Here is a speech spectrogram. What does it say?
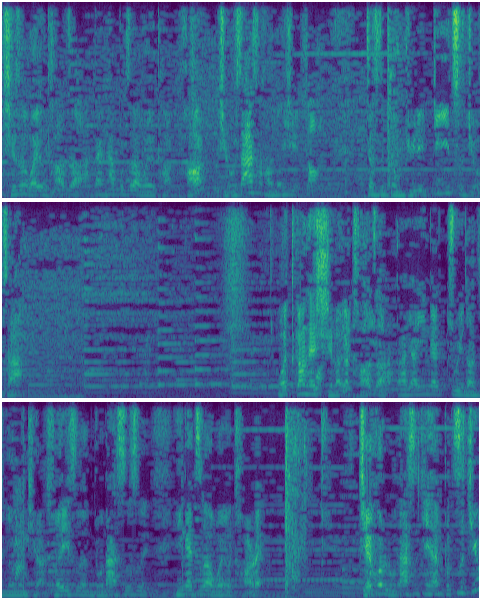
其实我有桃子啊，但是他不知道我有桃。好，九杀是好东西，杀，这是本局的第一次九杀。我刚才洗了个桃子，大家应该注意到这个问题了，所以是鲁大师是应该知道我有桃的。结果鲁大师竟然不自救，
